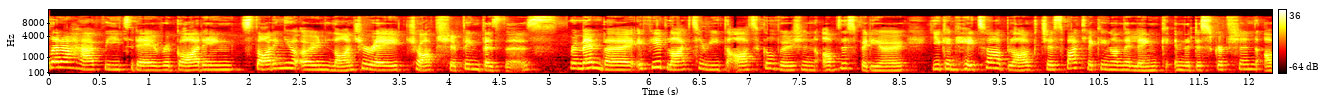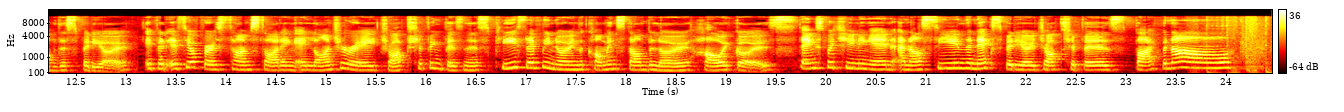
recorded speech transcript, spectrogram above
that I have for you today regarding starting your own lingerie dropshipping business. Remember, if you'd like to read the article version of this video, you can head to our blog just by clicking on the link in the description of this video. If it is your first time starting a lingerie dropshipping business, please let me know in the comments down below how it goes. Thanks for tuning in and I'll see you in the next video, dropshippers. Bye for now!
